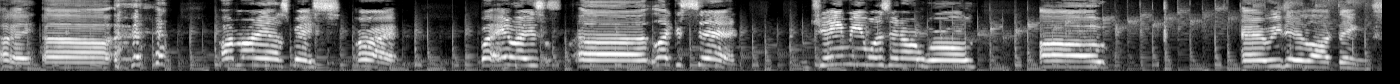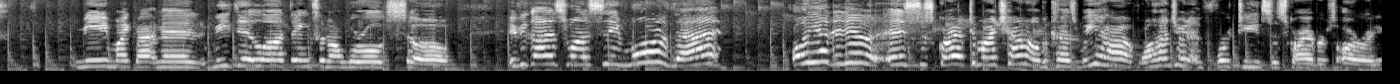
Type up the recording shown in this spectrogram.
Okay, uh... I'm running out of space. Alright. But anyways, uh, like I said, Jamie was in our world. Uh, and we did a lot of things. Me, Mike Batman, we did a lot of things in our world, so if you guys want to see more of that, all you have to do is subscribe to my channel because we have 114 subscribers already.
